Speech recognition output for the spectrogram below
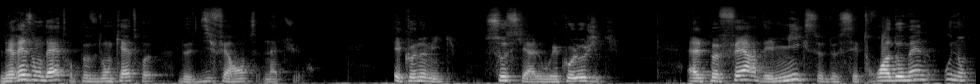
Les raisons d'être peuvent donc être de différentes natures. Économiques, sociales ou écologiques. Elle peut faire des mix de ces trois domaines ou non,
